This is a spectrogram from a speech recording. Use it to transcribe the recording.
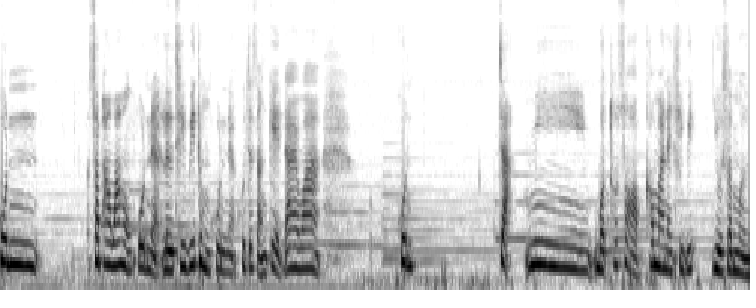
คุณ สภาวะของคุณเนี่ยหรือชีวิตของคุณเนี่ยคุณจะสังเกตได้ว่าคุณจะมีบททดสอบเข้ามาในชีวิตอยู่เสมอ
